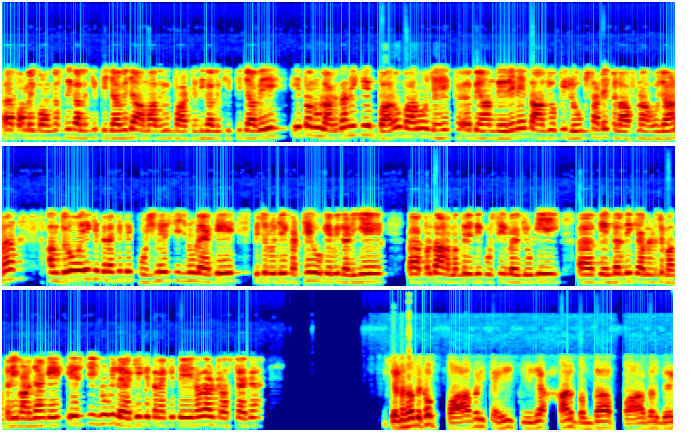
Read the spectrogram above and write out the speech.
ਭਾਵੇਂ ਕਾਂਗਰਸ ਦੀ ਗੱਲ ਕੀਤੀ ਜਾਵੇ ਜਾਂ ਆਮ ਆਦਮੀ ਪਾਰਟੀ ਦੀ ਗੱਲ ਕੀਤੀ ਜਾਵੇ, ਇਹ ਤੁਹਾਨੂੰ ਲੱਗਦਾ ਨਹੀਂ ਕਿ ਬਾਹਰੋਂ ਬਾਹਰੋਂ ਅਜਿਹੇ ਬਿਆਨ ਦੇ ਰਹੇ ਨੇ ਤਾਂ ਜੋ ਵੀ ਲੋਕ ਸਾਡੇ ਖਿਲਾਫ ਨਾ ਹੋ ਜਾਣ। ਅੰਦਰੋਂ ਇਹ ਕਿਤੇ ਨਾ ਕਿਤੇ ਖੁਸ਼ ਨੇ ਇਸ ਚੀਜ਼ ਨੂੰ ਲੈ ਕੇ ਵੀ ਚਲੋ ਜੇ ਇਕੱਠੇ ਹੋ ਕੇ ਵੀ ਲੜੀਏ ਪ੍ਰਧਾਨ ਮੰਤਰੀ ਦੀ ਕੁਰਸੀ ਮਿਲ ਜੂਗੀ ਕੇਂਦਰ ਦੀ ਕੈਬਨਿਟ 'ਚ ਮੰਤਰੀ ਬਣ ਜਾਾਂਗੇ, ਇਸ ਚੀਜ਼ ਨੂੰ ਵੀ ਲੈ ਕੇ ਕਿਤੇ ਨਾ ਕਿਤੇ ਇਹਨਾਂ ਦਾ ਇੰਟਰਸਟ ਹੈਗਾ। ਜਿਹੜਾ ਸਾਹਿਬ ਦੇਖੋ, ਪਾਵਰ ਇੱਕ ਚੀਜ਼ ਹੈ, ਹਰ ਬੰਦਾ ਪਾਵਰ ਦੇ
